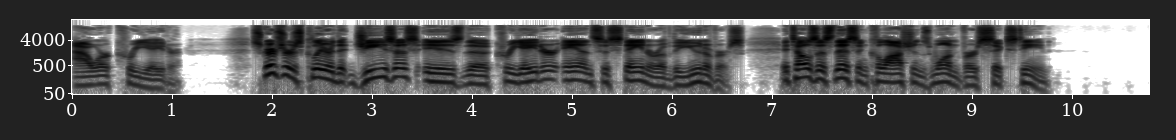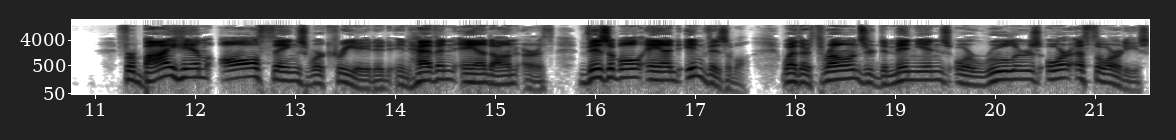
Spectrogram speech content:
our Creator. Scripture is clear that Jesus is the creator and sustainer of the universe. It tells us this in Colossians 1, verse 16. For by him all things were created in heaven and on earth, visible and invisible, whether thrones or dominions or rulers or authorities.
